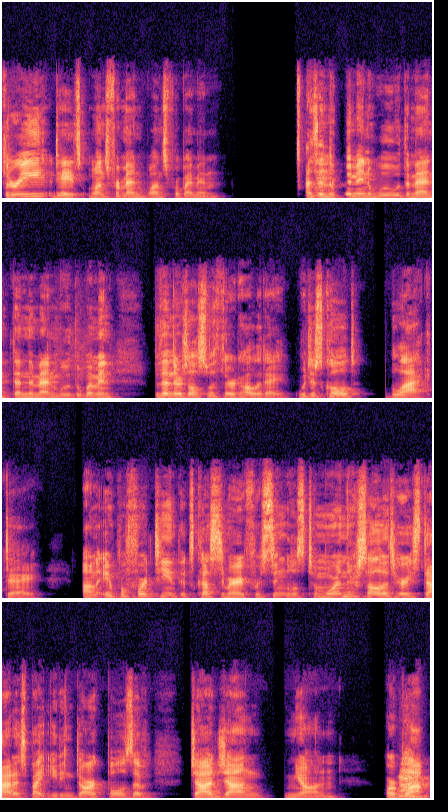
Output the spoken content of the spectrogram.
three dates: one's for men, one's for women. As in the women woo the men, then the men woo the women. But then there's also a third holiday, which is called Black Day. On April 14th, it's customary for singles to mourn their solitary status by eating dark bowls of jajangmyeon or black Hmm.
